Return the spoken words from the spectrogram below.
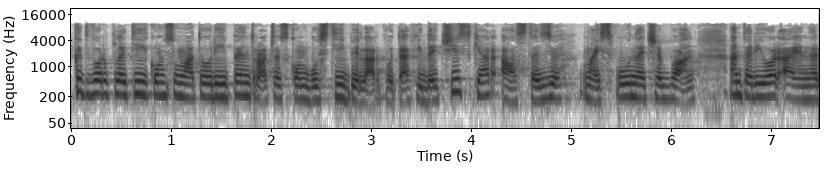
Cât vor plăti consumatorii pentru acest combustibil ar putea fi decis chiar astăzi, mai spune Ceban. Anterior, ANR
